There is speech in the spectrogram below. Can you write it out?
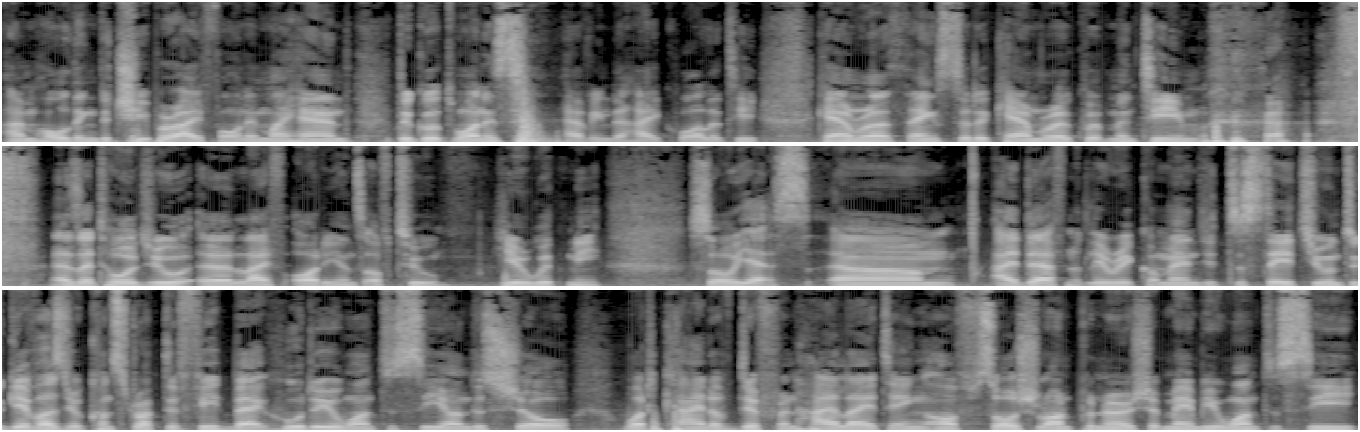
I'm holding the cheaper iPhone in my hand. The good one is having the high quality camera, thanks to the camera equipment team. as I told you, a live audience of two here with me. So, yes, um, I definitely recommend you to stay tuned to give us your constructive feedback. Who do you want to see on this show? What kind of different highlighting of social entrepreneurship maybe you want to see?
